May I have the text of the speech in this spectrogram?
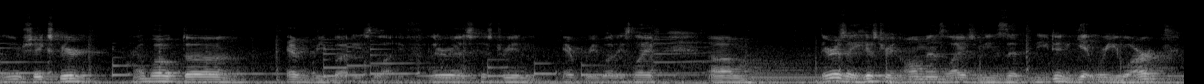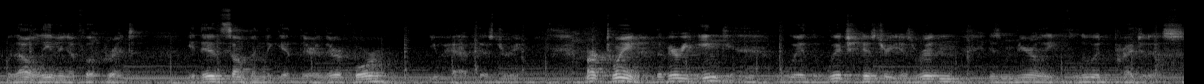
William Shakespeare. How about uh, everybody's life? There is history in everybody's life. Um, there is a history in all men's lives means that you didn't get where you are without leaving a footprint. You did something to get there. Therefore, you have history. Mark Twain, the very ink with which history is written is merely fluid prejudice.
